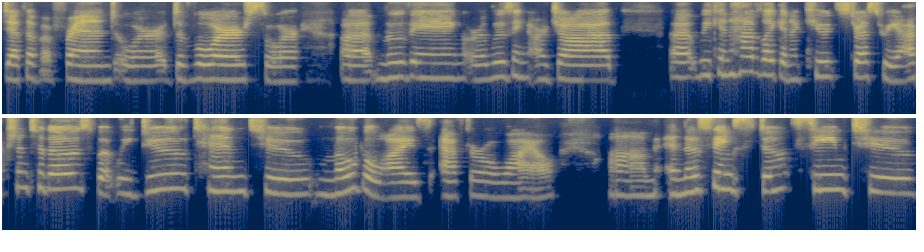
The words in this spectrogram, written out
death of a friend or divorce or uh, moving or losing our job uh, we can have like an acute stress reaction to those but we do tend to mobilize after a while. Um, and those things don't seem to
